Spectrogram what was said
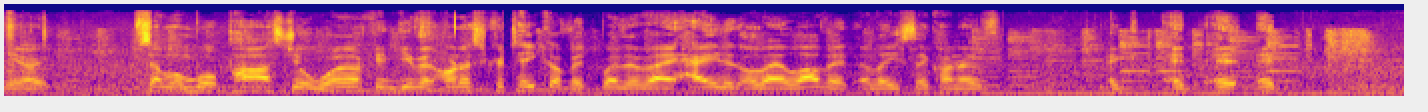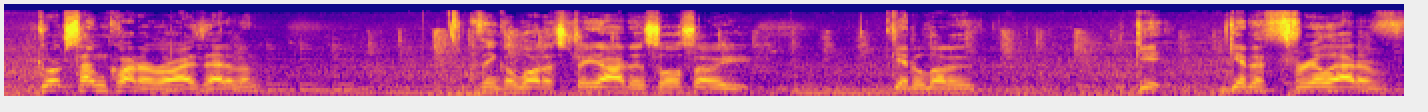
you know, someone walk past your work and give an honest critique of it, whether they hate it or they love it. At least they kind of, it, it, it, got some kind of rise out of them. I think a lot of street artists also get a lot of, get, get a thrill out of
